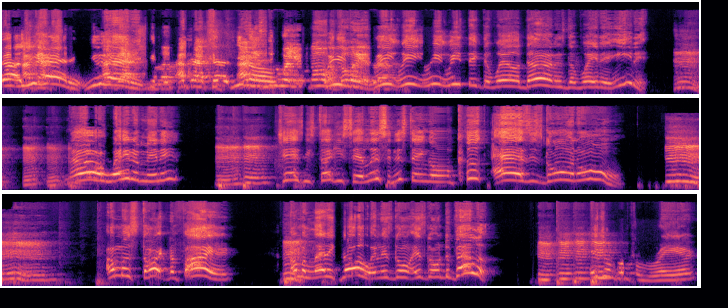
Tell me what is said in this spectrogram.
No, I you had it. You I had it. you. I got you. You I just know, knew where you're going. we, go ahead, we, we, we, we think the well done is the way to eat it. Mm, mm, mm, No, wait a minute. mm, mm, Stuckey said, listen, this thing gonna cook as it's going on. mm, mm, I'm gonna start the fire. mm, I'm gonna let it go, and it's gonna it's gonna develop. Mm, mm, mm, It's gonna go from rare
